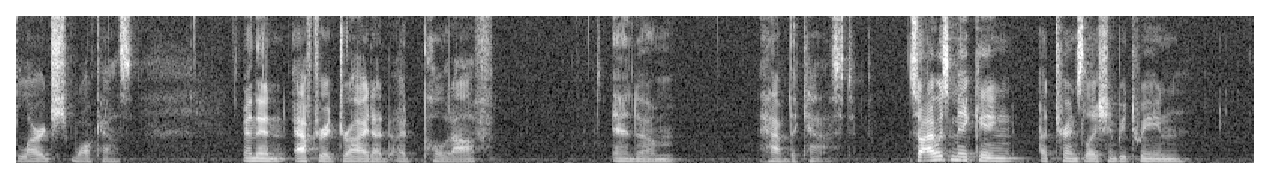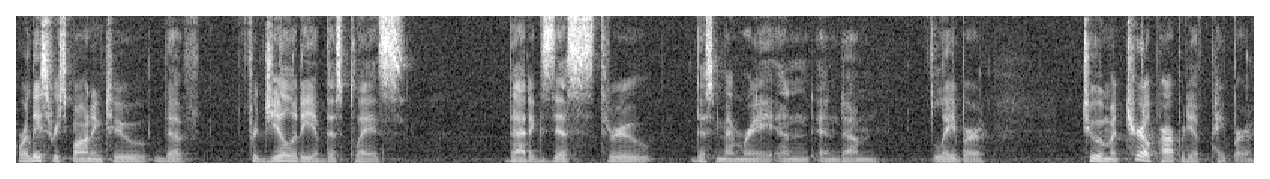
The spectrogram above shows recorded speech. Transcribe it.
large wall casts. And then after it dried, I'd, I'd pull it off and um, have the cast. So I was making a translation between, or at least responding to the fragility of this place that exists through this memory and and um, labor to a material property of paper,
